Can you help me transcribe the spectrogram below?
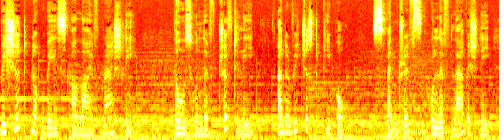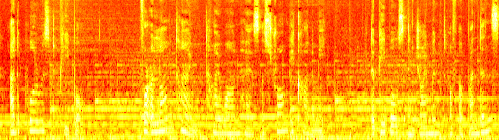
We should not waste our life rashly. Those who live thriftily are the richest people. Spendthrifts who live lavishly are the poorest people. For a long time, Taiwan has a strong economy. The people's enjoyment of abundance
